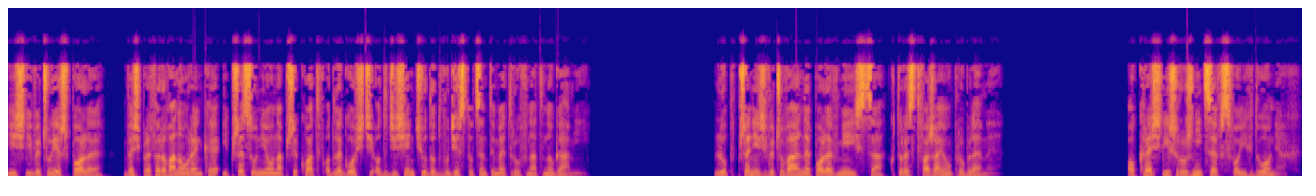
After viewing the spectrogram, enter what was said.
Jeśli wyczujesz pole, weź preferowaną rękę i przesuń ją na przykład w odległości od 10 do 20 cm nad nogami. Lub przenieś wyczuwalne pole w miejsca, które stwarzają problemy. Określisz różnice w swoich dłoniach.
